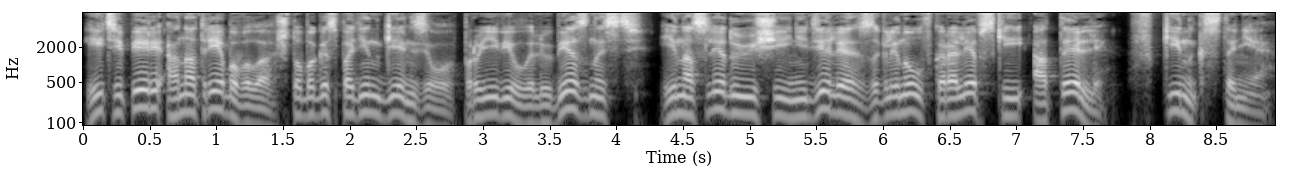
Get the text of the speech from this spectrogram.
и теперь она требовала, чтобы господин Гензел проявил любезность и на следующей неделе заглянул в королевский отель в Кингстоне.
